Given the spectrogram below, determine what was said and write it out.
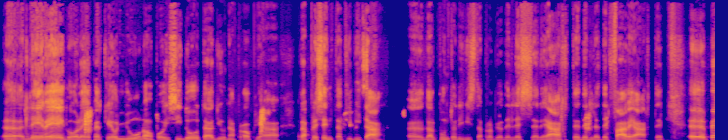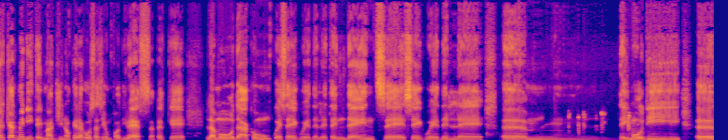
eh, le regole, perché ognuno poi si dota di una propria rappresentatività eh, dal punto di vista proprio dell'essere arte, del, del fare arte. Eh, per Carmelita immagino che la cosa sia un po' diversa perché la moda comunque segue delle tendenze, segue delle, ehm, dei modi, eh,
